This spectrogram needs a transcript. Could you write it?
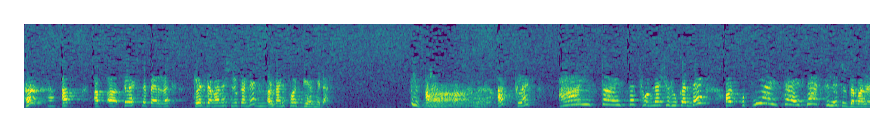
हाँ अब अब क्लच पे पैर रख। क्लच दबाना शुरू कर दे और गाड़ी फ़र्स्ट गियर में डाल। अब क्लच आहिस्ता आहिस्ता छोड़ना शुरू कर दे और उतनी आहिस्ता आहिस्ता एक्सीटर दबाना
